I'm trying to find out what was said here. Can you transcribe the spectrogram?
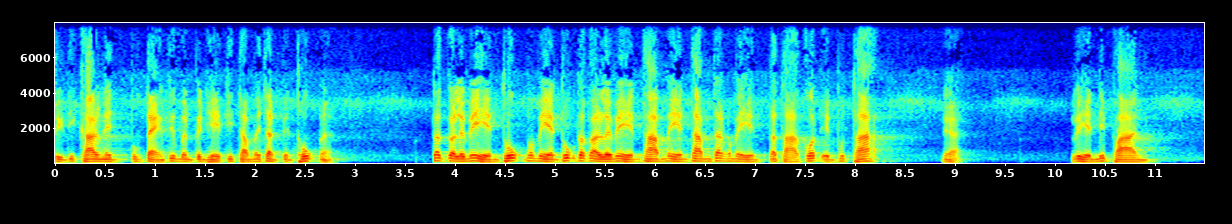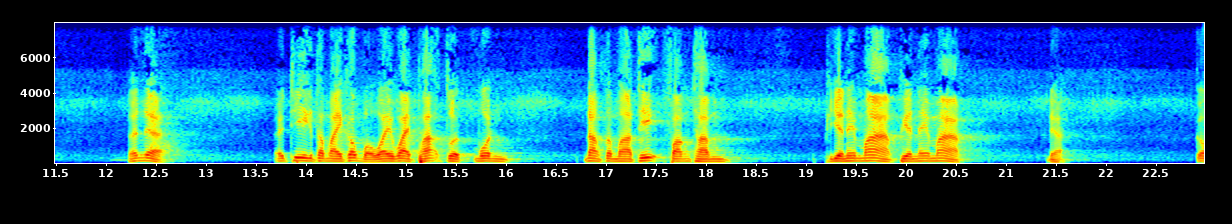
สิ่งที่ค้างในปรุงแต่งที่มันเป็นเหตุที่ทำให้ท่านเป็นทุกข์นะท่านก็เลยไม่เห็นทุกข์เมื่อไม่เห็นทุกข์ท่านก็เลยไม่เห็นธรรมไม่เห็นธรรมท่านก็ไม่เห็นตถาคตเห็นพุทธะเนี่ยหรือเห็นนิพพานนั้นเนี่ยไอ้ที่ทำไมเขาบอกไว้ไหว้พระสวดมนต์ นั่งสมาธิฟังธรรมเพียรให้มาก เพียรให้มากเนี่ยก็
